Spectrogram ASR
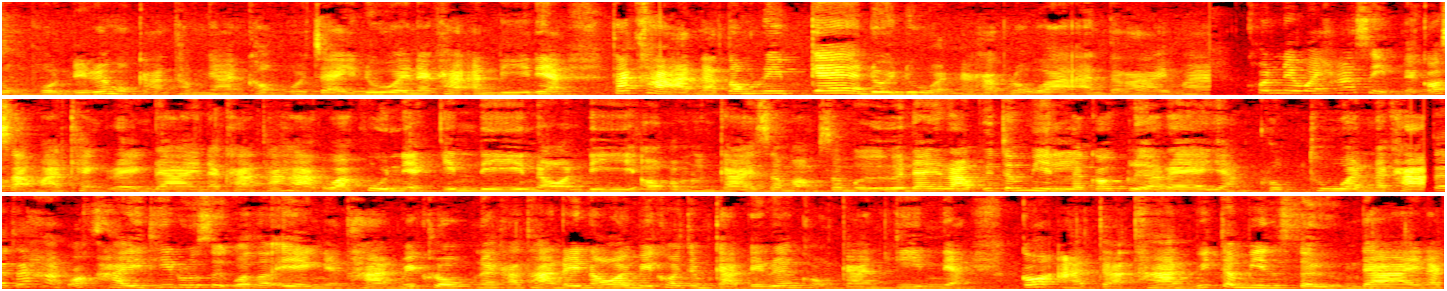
ส่งผลในเรื่องของการทำงานของหัวใจด้วยนะคะ อันนี้เนี่ยถ้าขาดนะต้องรีบแก้โดยด่วนนะคะ เพราะว่าอันตรายมากคนในวัย 50เนี่ยก็สามารถแข็งแรงได้นะคะ ถ้าหากว่าคุณเนี่ยกินดีนอนดีออกกำลังกายสม่ำเสมอ ได้รับวิตามินแล้วก็เกลือแร่อย่างครบถ้วนนะคะ แต่ถ้าหากว่าใครที่รู้สึกว่าตัวเองเนี่ยทานไม่ครบนะคะ ทานได้น้อยมีข้อจำกัดในเรื่องของการกินเนี่ยก็อาจจะทานวิตามินเสริมได้นะ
